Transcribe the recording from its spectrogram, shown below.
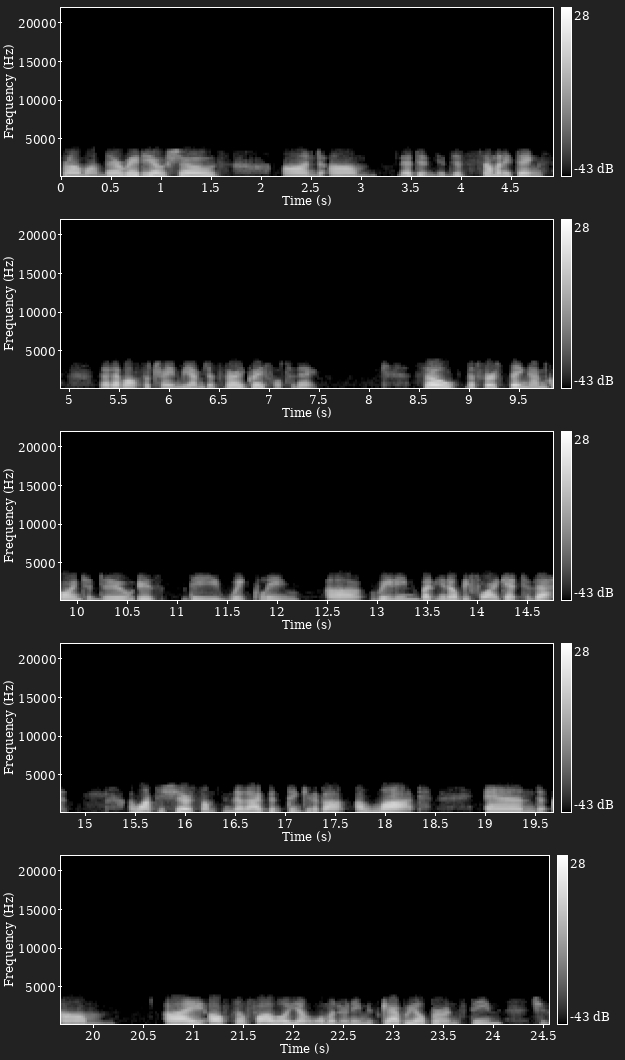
from on their radio shows, on um, just so many things that have also trained me. I'm just very grateful today. So the first thing I'm going to do is the weekly uh, reading. But you know, before I get to that, I want to share something that I've been thinking about a lot, and um, I also follow a young woman. Her name is Gabrielle Bernstein. She's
